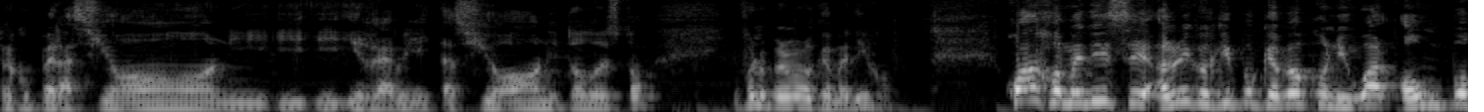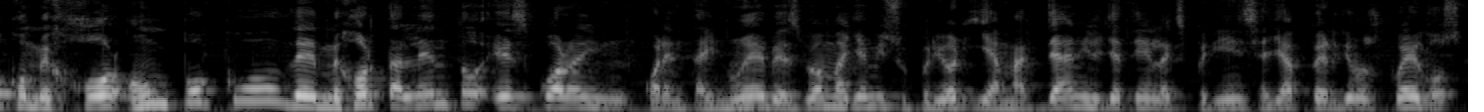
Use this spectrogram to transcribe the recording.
recuperación y, rehabilitación y todo esto. Y fue lo primero que me dijo. Juanjo me dice, al único equipo que veo con igual o un poco mejor o un poco de mejor talento es 49. Veo a Miami superior y a McDaniel ya tiene la experiencia, ya perdió los juegos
